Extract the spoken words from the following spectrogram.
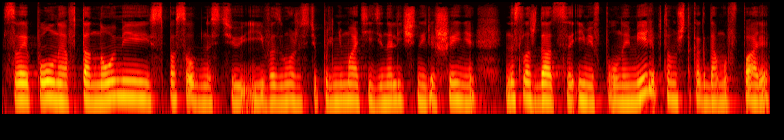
своей полной автономией, способностью и возможностью принимать единоличные решения и наслаждаться ими в полной мере, потому что когда мы в паре,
